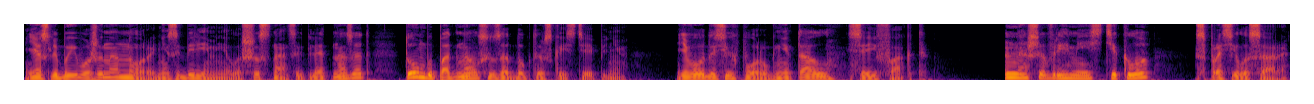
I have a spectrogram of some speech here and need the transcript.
если бы его жена Нора не забеременела 16 лет назад, то он бы погнался за докторской степенью. Его до сих пор угнетал сей факт. «Наше время истекло?» — спросила Сара.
